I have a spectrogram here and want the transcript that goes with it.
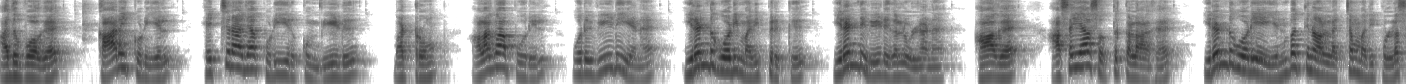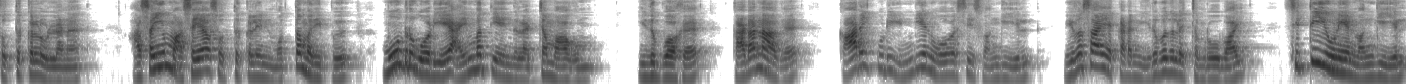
அதுபோக காரைக்குடியில் ஹெச் ராஜா குடியிருக்கும் வீடு மற்றும் அலகாப்பூரில் ஒரு வீடு என இரண்டு கோடி மதிப்பிற்கு இரண்டு வீடுகள் உள்ளன. ஆக அசையா சொத்துக்களாக இரண்டு கோடியே எண்பத்தி நாலு லட்சம் மதிப்புள்ள சொத்துக்கள் உள்ளன. அசையும் அசையா சொத்துக்களின் மொத்த மதிப்பு மூன்று கோடியே ஐம்பத்தி ஐந்து லட்சம் ஆகும். இதுபோக கடனாக காரைக்குடி இந்தியன் ஓவர்சீஸ் வங்கியில் விவசாய கடன் இருபது லட்சம் ரூபாய் சிட்டி யூனியன் வங்கியில்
